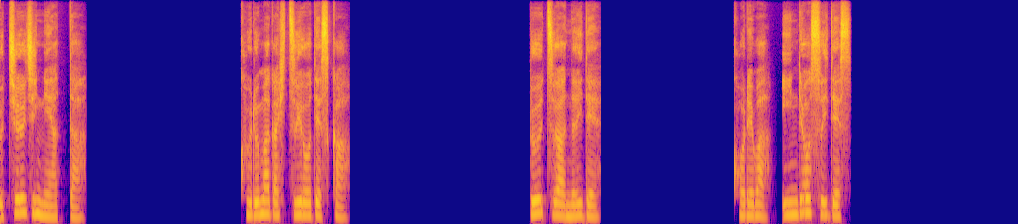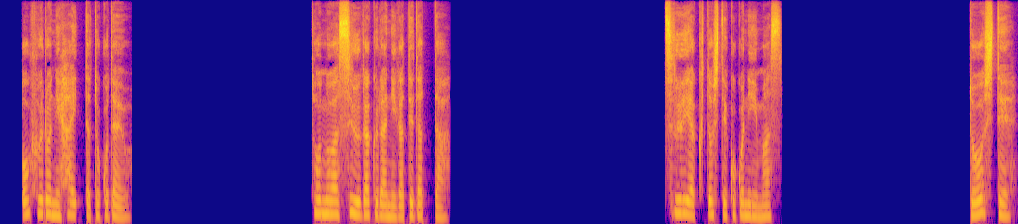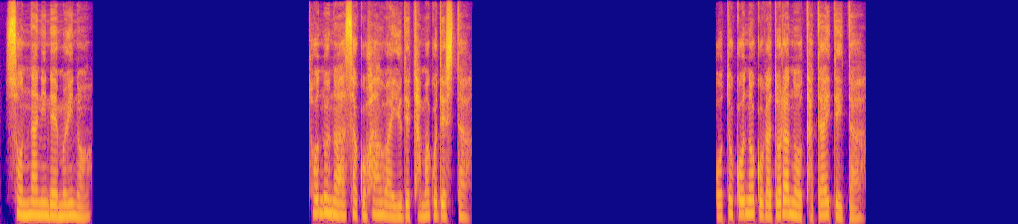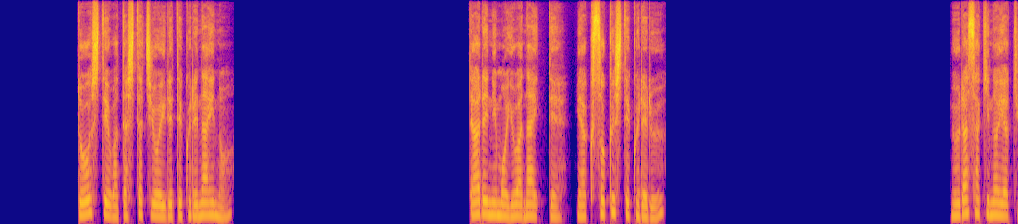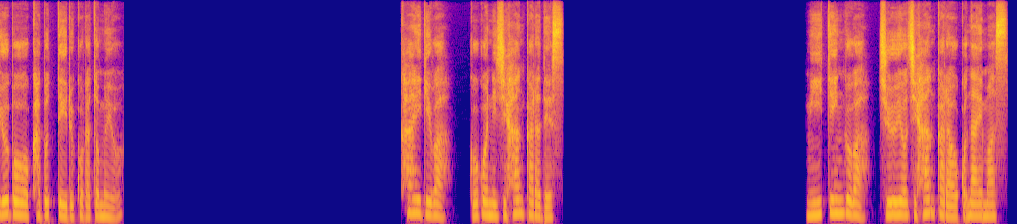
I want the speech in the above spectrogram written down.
宇宙人に会った。車が必要ですか？ブーツは脱いで。これは飲料水です。お風呂に入ったとこだよ。トムは数学が苦手だった。通訳としてここにいます。どうしてそんなに眠いの？トムの朝ごはんはゆで卵でした。男の子がドラムを叩いていた。どうして私たちを入れてくれないの？誰にも言わないって約束してくれる？紫の野球帽をかぶっている子がトムよ。会議は午後2時半からです。ミーティングは14時半から行います。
